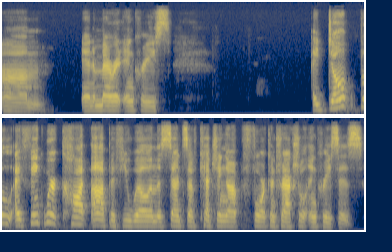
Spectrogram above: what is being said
um, and a merit increase. I don't, I think we're caught up, if you will, in the sense of catching up for contractual increases.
